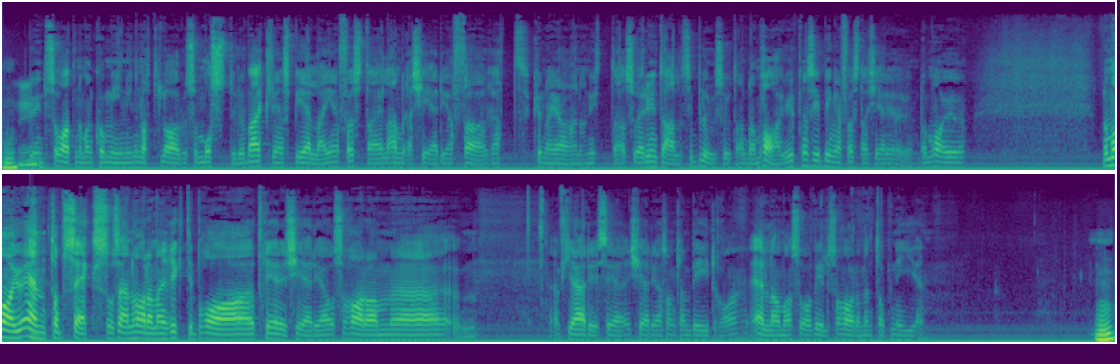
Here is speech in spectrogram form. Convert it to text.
Mm. Det är inte så att när man kommer in i något lag så måste du verkligen spela i en första eller andra kedja för att kunna göra någon nytta. Så är det ju inte alls i Blues utan de har ju i princip inga första kedjor. De har ju de har ju en topp 6 och sen har de en riktigt bra tredje kedja och så har de uh, en fjärde kedja som kan bidra. Eller om man så vill så har de en topp 9. Mm.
